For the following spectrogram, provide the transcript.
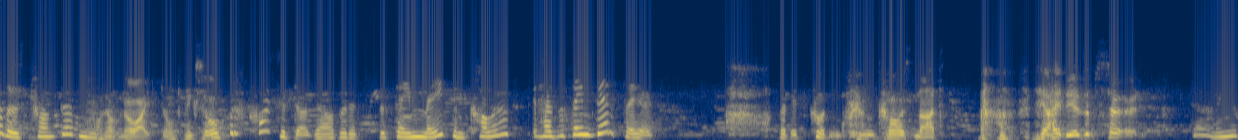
Mother's trunk, doesn't it? Oh, no, no, I don't think so. But of course it does, Albert. It's the same make and color. It has the same dent there. But it couldn't be. Of course not. the idea is absurd. Darling, you,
